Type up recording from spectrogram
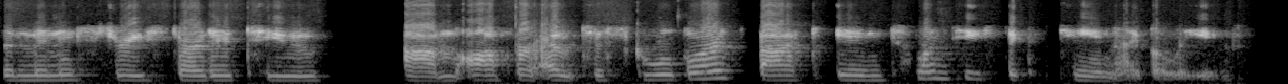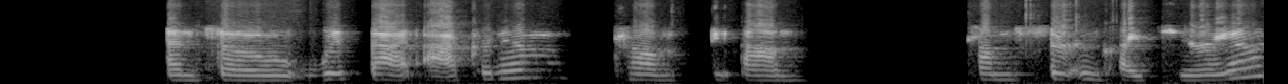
the ministry started to um, offer out to school boards back in 2016, I believe. And so with that acronym comes um, comes certain criteria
